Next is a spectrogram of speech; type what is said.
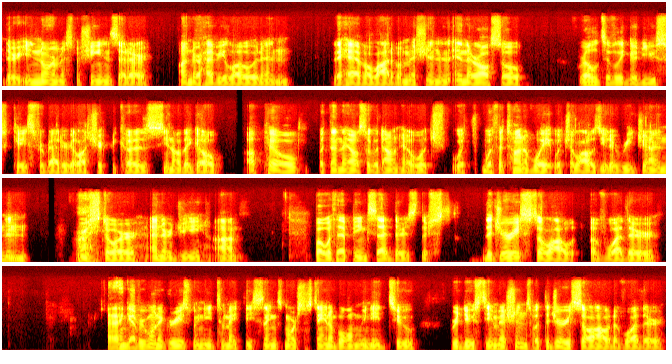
they're enormous machines that are under heavy load and they have a lot of emission and, and they're also relatively good use case for battery electric because you know they go uphill but then they also go downhill which with with a ton of weight which allows you to regen and right. restore energy um, but with that being said there's there's the jury's still out of whether I think everyone agrees we need to make these things more sustainable and we need to reduce the emissions, but the jury's still out of whether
